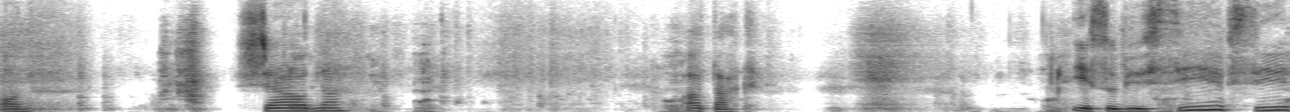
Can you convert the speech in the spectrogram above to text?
Он. Ще одна. Отак. І собі всі, всі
